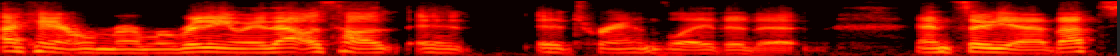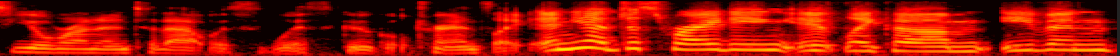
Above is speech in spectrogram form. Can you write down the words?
I can't remember, but anyway, that was how it it translated it. And so yeah, that's you'll run into that with with Google Translate. And yeah, just writing it like um even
